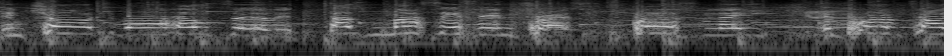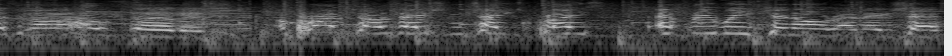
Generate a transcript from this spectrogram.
in charge of our health service, has massive interest, personally, in privatising our health service. And privatisation takes place every week in our NHS.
